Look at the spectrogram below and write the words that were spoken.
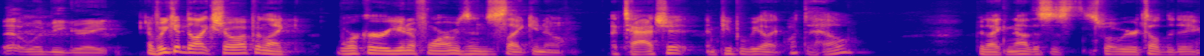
That would be great. if we could like show up in like worker uniforms and just like you know attach it, and people be like, "What the hell?" Be like, "No, this is, this is what we were told to do."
